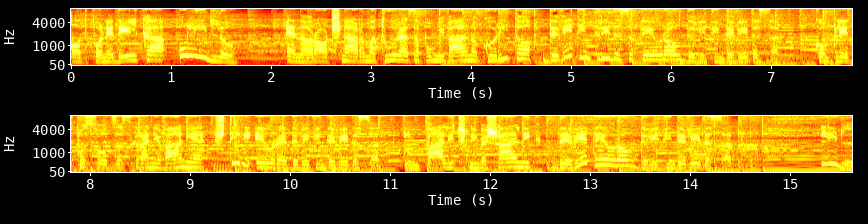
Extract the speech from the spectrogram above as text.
Od ponedeljka v Lidlu. Enoročna armatura za pomivalno korito 39,99 evrov. Komplet posod za shranjevanje 4,99 evra in palični mešalnik 9,99 evrov. Lidl,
